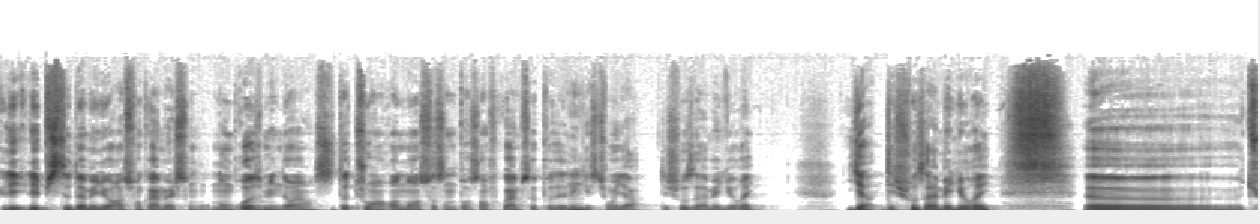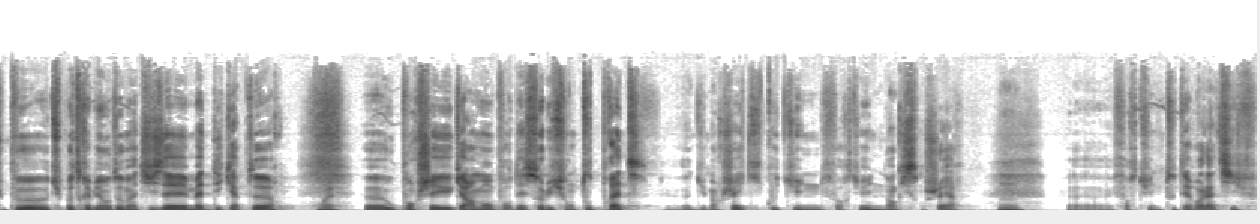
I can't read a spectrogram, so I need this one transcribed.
Les, les pistes d'amélioration, quand même, elles sont nombreuses, mine de rien. Si tu as toujours un rendement à 60%, il faut quand même se poser des Mhm. questions. Il y a des choses à améliorer. Il y a des choses à améliorer. Euh, tu, peux, tu peux très bien automatiser, mettre des capteurs, Ouais. euh, ou pencher carrément pour des solutions toutes prêtes du marché qui coûtent une fortune, donc qui sont chères. Une fortune, tout est relatif.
